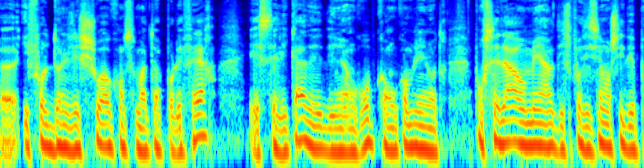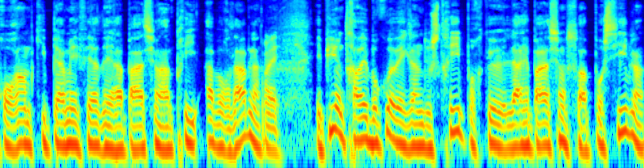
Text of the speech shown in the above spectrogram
Euh, il faut donner les choix aux consommateurs pour les faire, et c'est le cas d'un groupe comme, comme les nôtres. Pour cela, on met à disposition aussi des programmes qui permettent de faire des réparations à un prix abordable. Et puis, on travaille beaucoup avec l'industrie pour que la réparation soit possible,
